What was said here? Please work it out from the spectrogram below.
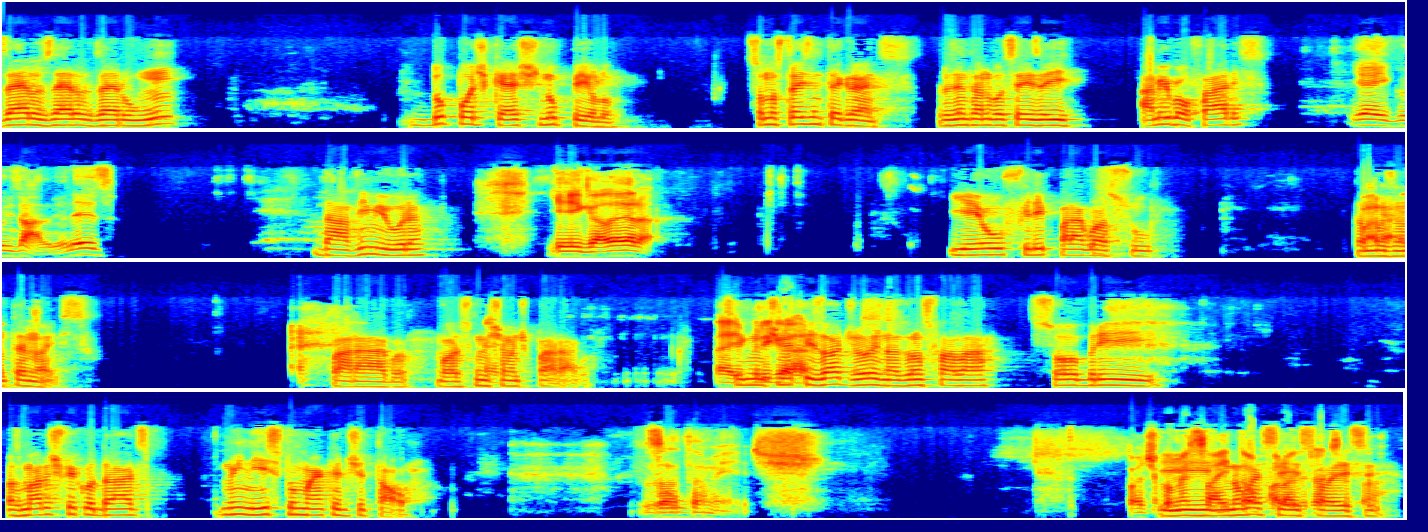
0001 do podcast No Pelo. Somos três integrantes. Apresentando vocês aí, Amir Bolfares. E aí, gurizada, beleza? Davi Miura. E aí, galera? E eu, Felipe Paraguaçu. Tamo junto, é nóis. Parágua. Gosto que me é. chama de Parágua. Aí, Seguinte, obrigado. no episódio de hoje nós vamos falar sobre as maiores dificuldades no início do marketing digital. Exatamente. Pode começar e então. não vai ser só esse. tá.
